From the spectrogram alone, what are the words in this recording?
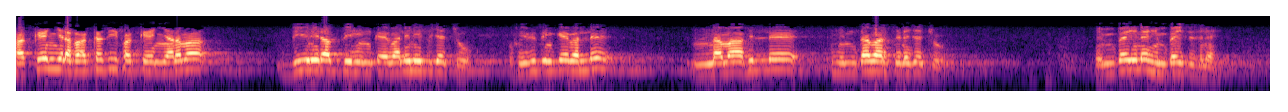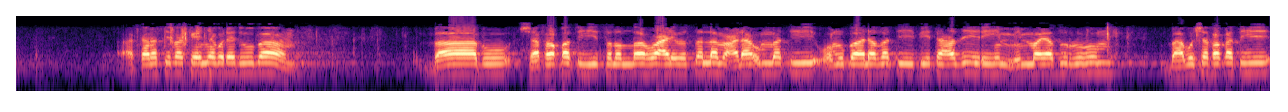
fakkeenyi lafa akkasii fakkeenya nama diini rabbii hin qeebaliniiti jechuu ufiifis hin qeeballee namaafillee hin dabarsine jechuu. Hin beyne hin beeysisne akkanatti fakkeenya godhe duuba باب شفقته صلى الله عليه وسلم على أمته ومبالغته في تحذيرهم مما يضرهم باب شفقته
